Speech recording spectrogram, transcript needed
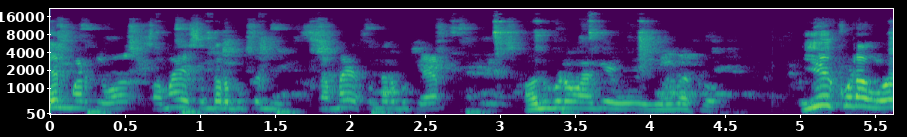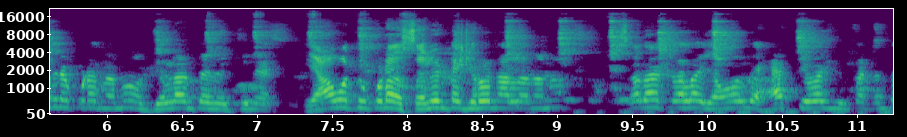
ಏನು ಮಾಡ್ತೀವೋ, ಸಮಯ ಸಂದರ್ಭಕ್ಕೆ ಸಮಯ ಸಂದರ್ಭಕ್ಕೆ ಅನುಗುಣವಾಗಿ ಇರಬೇಕು. ಈಗ ಕೂಡ ಹೋದ್ರೆ ಕೂಡ ನಾನು ಗೆಲ್ಲ ಅಂತ ಹೇಳ್ತೀನಿ. ಯಾವತ್ತೂ ಕೂಡ ಸೈಲೆಂಟ್ ಆಗಿರೋನಲ್ಲ ನಾನು. ಸದಾ ಕಾಲ ಯಾವಾಗಲೂ ಆಕ್ಟಿವ್ ಆಗಿ ಇರ್ತಕ್ಕಂಥ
